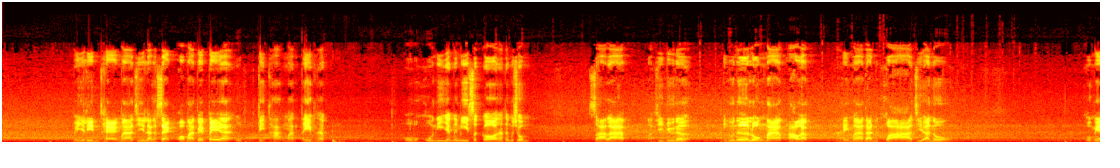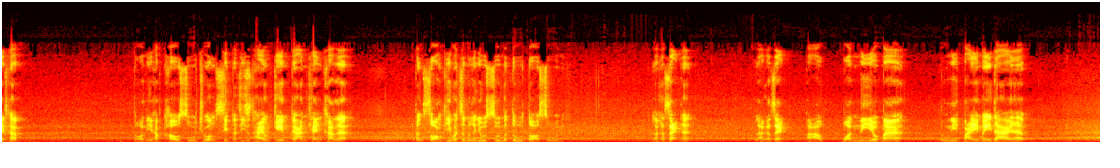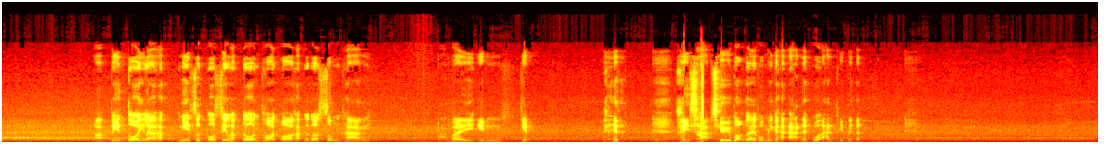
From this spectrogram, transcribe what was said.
เบยลินแทงมาที่ลากาแซกออกมาเปเป้ฮะโอ้โหติดทางมาตีมครับโอ้คู่นี้ยังไม่มีสกอร์นะท่านผู้ชมซาร่าครับมาที่มิลเนอร์มิลเนอร์ลงมาครับเอาครับให้มาด้านขวาที่อโนโกเมสครับ ตอนนี้ครับเข้าสู่ช่วง 10 นาทีสุดท้ายของเกมการแข่งขันแล้ว ทั้งสองทีมพัดเสมอกันอยู่ศูนย์ประตูต่อศูนย์ลากาแซกฮะหลากาแซกพาบอลหนีออกมาฮะตรงนี้ไปไม่ได้นะครับเปลี่ยนตัวอีกแล้วครับ เมซุตโอซิลครับโดนถอดออกครับ แล้วก็ส่งทางอ่านว่าอะไรเอ็นเกตใครทราบชื่อบอกด้วยผมไม่กล้าอ่านนะกลัวอ่านผิดนะ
